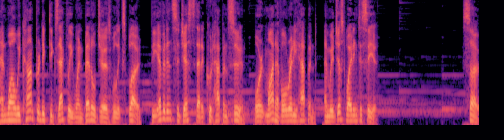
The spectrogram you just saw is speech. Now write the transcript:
And while we can't predict exactly when Betelgeuse will explode, the evidence suggests that it could happen soon, or it might have already happened, and we're just waiting to see it. So,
